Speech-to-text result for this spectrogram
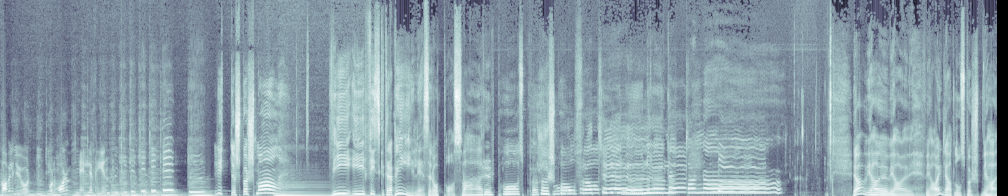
Hva ville du gjort? Bornholm eller Fyn? Lytterspørsmål. Vi i Fisketerapi leser opp og svarer på spørsmål fra dere lytterne. Ja, vi har, vi har, vi har egentlig hatt noen spørsmål Vi har,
